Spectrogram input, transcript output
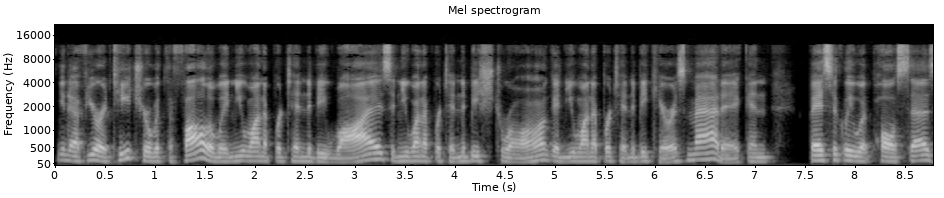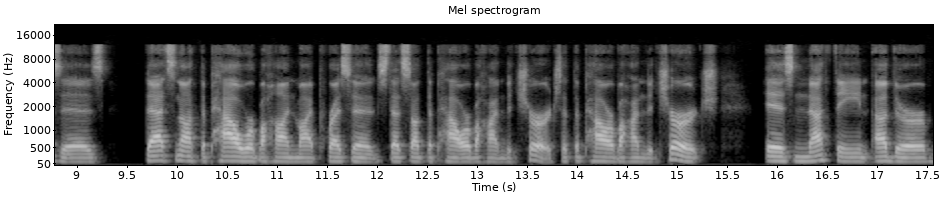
you know, if you're a teacher with the following, you want to pretend to be wise and you want to pretend to be strong and you want to pretend to be charismatic. And basically, what Paul says is, that's not the power behind my presence. That's not the power behind the church. That the power behind the church is nothing other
